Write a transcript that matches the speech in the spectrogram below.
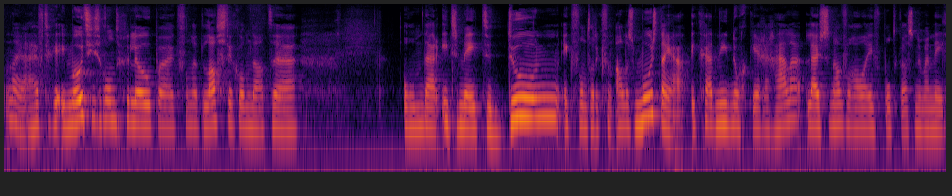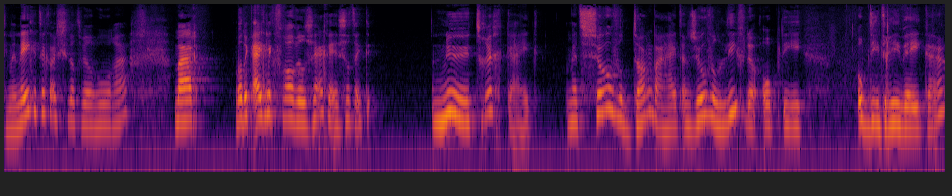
nou ja, heftige emoties rondgelopen. Ik vond het lastig om dat. Uh, om daar iets mee te doen. Ik vond dat ik van alles moest. Nou ja, ik ga het niet nog een keer herhalen. Luister dan vooral even podcast nummer 99 als je dat wil horen. Maar wat ik eigenlijk vooral wil zeggen is dat ik nu terugkijk met zoveel dankbaarheid en zoveel liefde op die, op die drie weken.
